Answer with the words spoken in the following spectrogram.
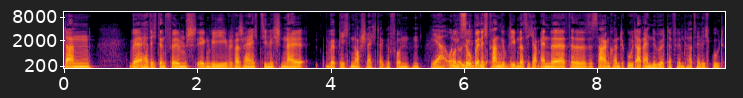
dann wär, hätte ich den Film irgendwie wahrscheinlich ziemlich schnell wirklich noch schlechter gefunden. Ja, Und, und, so und, bin ich dran geblieben, dass ich am Ende das sagen konnte, gut, am Ende wird der Film tatsächlich gut.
